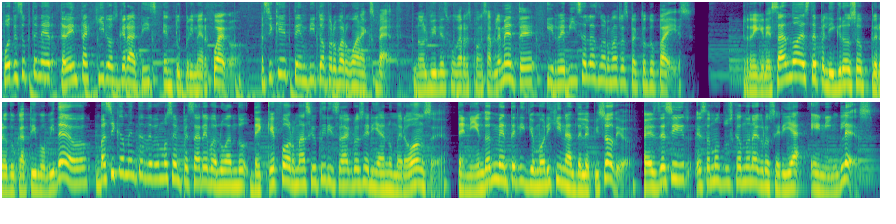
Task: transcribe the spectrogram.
puedes obtener 30 giros gratis en tu primer juego. Así que te invito a probar OneXBet. No olvides jugar responsablemente y revisa las normas respecto a tu país. Regresando a este peligroso pero educativo video, básicamente debemos empezar evaluando de qué forma se utiliza la grosería número 11, teniendo en mente el idioma original del episodio. Es decir, estamos buscando una grosería en inglés.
